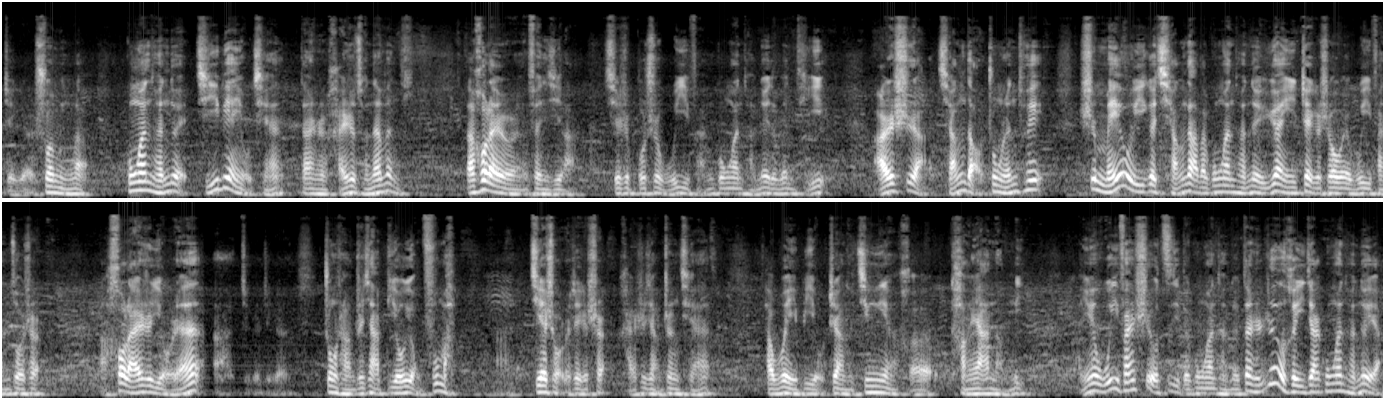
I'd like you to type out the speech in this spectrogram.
这个说明了公关团队即便有钱，但是还是存在问题。但后来有人分析啊，其实不是吴亦凡公关团队的问题，而是啊墙倒众人推，是没有一个强大的公关团队愿意这个时候为吴亦凡做事儿，啊，后来是有人啊，这个这个重赏之下必有勇夫嘛，啊，接手了这个事儿，还是想挣钱，他未必有这样的经验和抗压能力。因为吴亦凡是有自己的公关团队，但是任何一家公关团队啊，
